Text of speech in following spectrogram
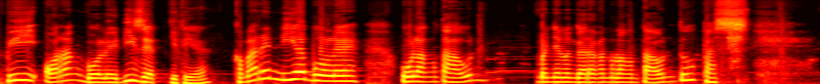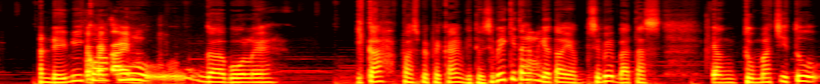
Tapi orang boleh di Z gitu ya. Kemarin dia boleh ulang tahun menyelenggarakan ulang tahun tuh pas pandemi kok aku nggak boleh nikah pas ppkm gitu. Sebenarnya kita kan hmm. nggak tahu ya. Sebenarnya batas yang too much itu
